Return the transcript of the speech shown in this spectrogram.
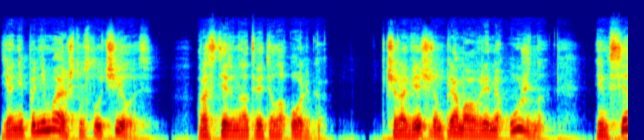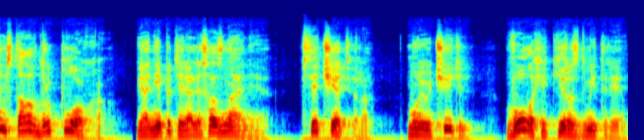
«Я не понимаю, что случилось», – растерянно ответила Ольга. «Вчера вечером, прямо во время ужина, им всем стало вдруг плохо, и они потеряли сознание. Все четверо. Мой учитель, Волох и Кира с Дмитрием.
